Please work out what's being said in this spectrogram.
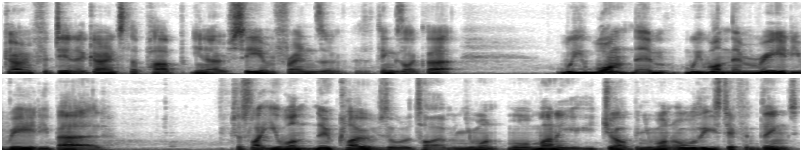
going for dinner, going to the pub, you know, seeing friends and things like that. We want them. We want them really, really bad just like you want new clothes all the time and you want more money at your job and you want all these different things.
